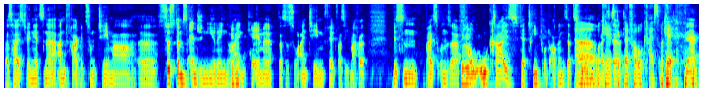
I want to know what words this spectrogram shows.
Das heißt, wenn jetzt eine Anfrage zum Thema äh, Systems Engineering mhm. reinkäme, das ist so ein Themenfeld, was ich mache, wissen, weiß unser mhm. VO-Kreis, Vertrieb und Organisation. Ah, okay, es der, gibt einen VO-Kreis, okay. Der,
